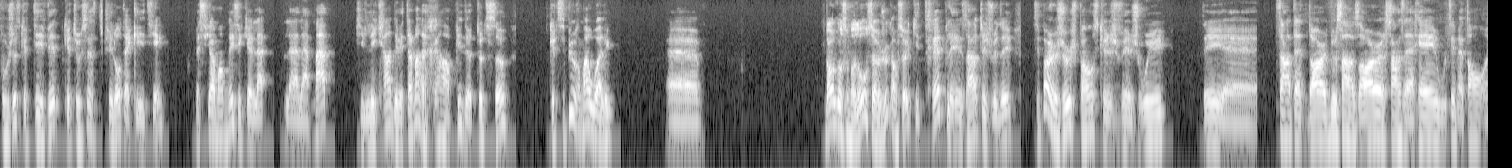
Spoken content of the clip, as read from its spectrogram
faut juste que tu évites, que tu réussisses à toucher l'autre avec les tiens. Mais ce qui à un moment donné, c'est que la, la, la map puis l'écran devait tellement être rempli de tout ça que tu sais plus vraiment où aller. Euh, Donc, grosso modo, c'est un jeu comme ça qui est très plaisant. Je veux dire, c'est pas un jeu, je pense, que je vais jouer euh, centaines d'heures, 200 heures sans arrêt, ou mettons, euh,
